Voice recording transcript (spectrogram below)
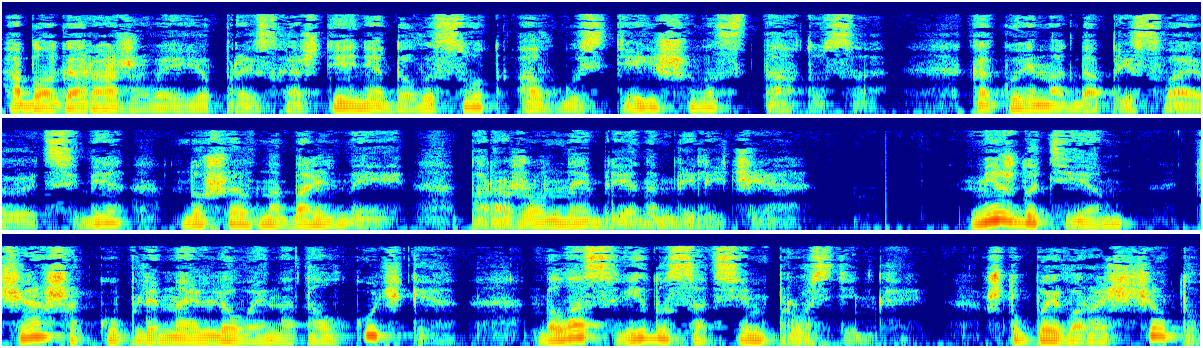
облагораживая ее происхождение до высот августейшего статуса, какой иногда присваивают себе душевно больные, пораженные бредом величия. Между тем, чаша, купленная Левой на толкучке, была с виду совсем простенькой, что по его расчету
